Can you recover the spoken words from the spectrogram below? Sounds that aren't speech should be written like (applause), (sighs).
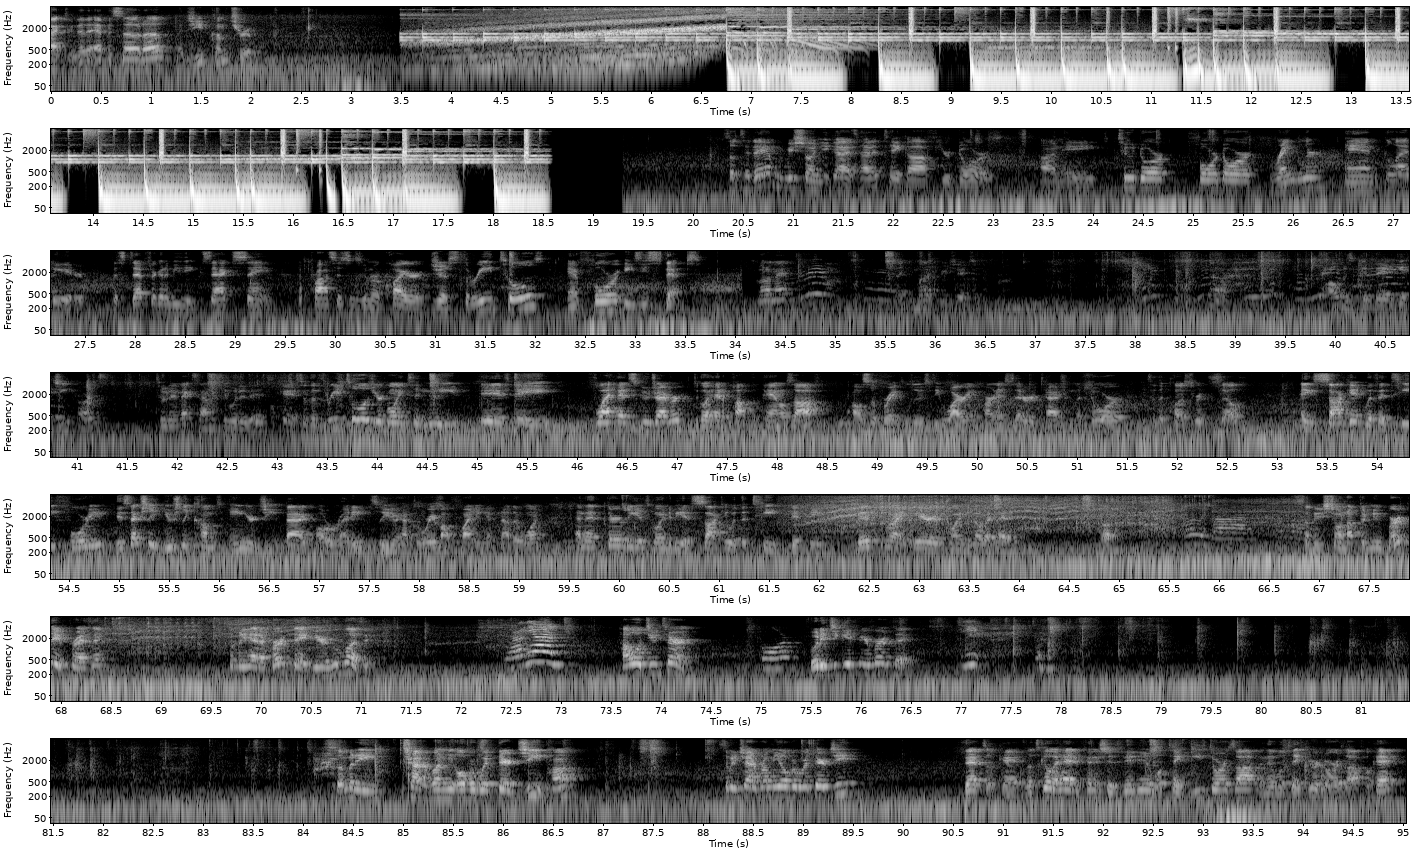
back to another episode of A Jeep Come True. So today I'm going to be showing you guys how to take off your doors on a two-door, four-door Wrangler and Gladiator. The steps are going to be the exact same. The process is going to require just three tools and four easy steps. What's going on, man? Thank you much. Appreciate you. (sighs) Always a good day to get Jeep parts. Tune in next time and see what it is. Okay, so the three tools you're going to need is a flathead screwdriver to go ahead and pop the panels off. Also break loose the wiring harness that are attached from the door to the cluster itself. A socket with a T40. This actually usually comes in your Jeep bag already, so you don't have to worry about finding another one. And then thirdly it's going to be a socket with a T50. This right here is going to go ahead and... Oh, somebody's showing off their new birthday present. Somebody had a birthday here. Who was it? Yan yan. How old you turn? Four. What did you get for your birthday? Jeep. (laughs) Somebody tried to run me over with their Jeep, huh? Somebody tried to run me over with their Jeep? That's okay. Let's go ahead and finish this video. We'll take these doors off and then we'll take your doors off, okay?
